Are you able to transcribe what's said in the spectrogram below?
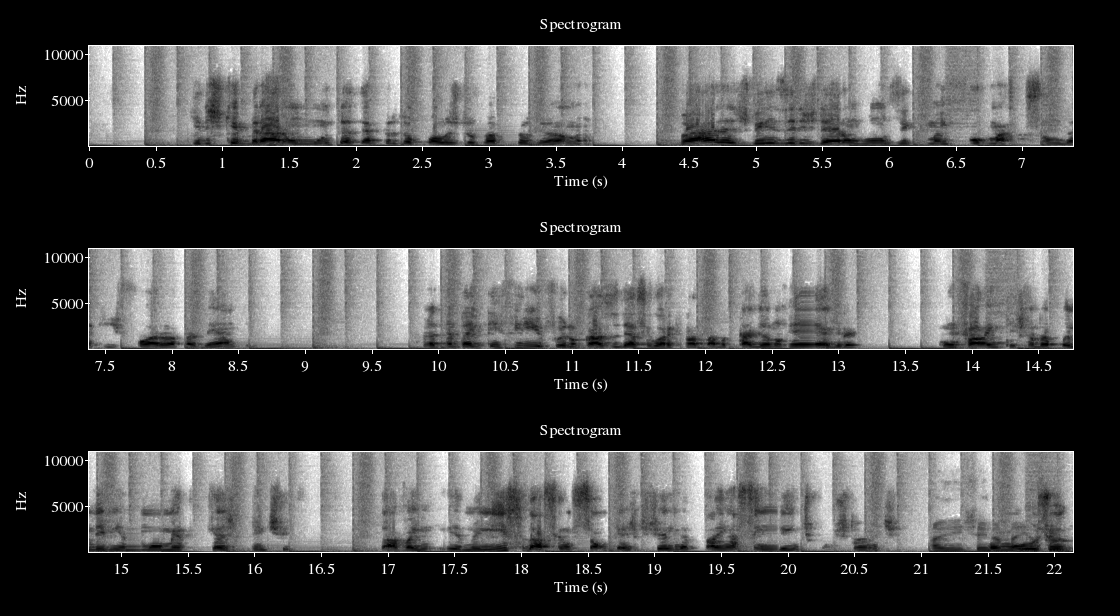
que eles quebraram muito até protocolos do próprio programa, várias vezes eles deram, vamos dizer, uma informação daqui de fora lá para dentro, para tentar interferir. Foi no caso dessa agora que ela estava cagando regra, com falar em questão da pandemia, no momento que a gente estava no início da ascensão, que a gente ainda está em ascendente constante. A gente ainda como está o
